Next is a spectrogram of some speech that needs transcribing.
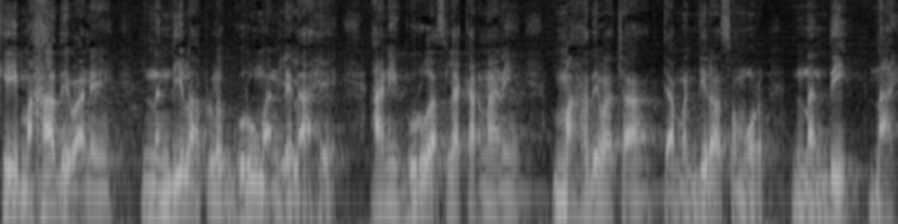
की महादेवाने नंदीला आपलं गुरु मानलेलं आहे आणि गुरु असल्याकारणाने महादेवाच्या त्या मंदिरासमोर नंदी नाही.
